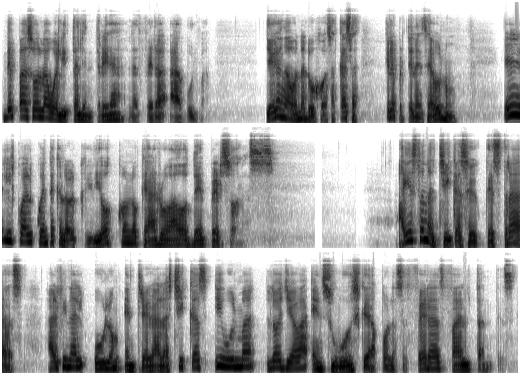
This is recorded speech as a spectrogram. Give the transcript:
De paso, la abuelita le entrega la esfera a Bulma. Llegan a una lujosa casa que le pertenece a Ulon, el cual cuenta que lo adquirió con lo que ha robado de personas. Ahí están las chicas secuestradas. Al final, Ulon entrega a las chicas y Bulma lo lleva en su búsqueda por las esferas faltantes.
